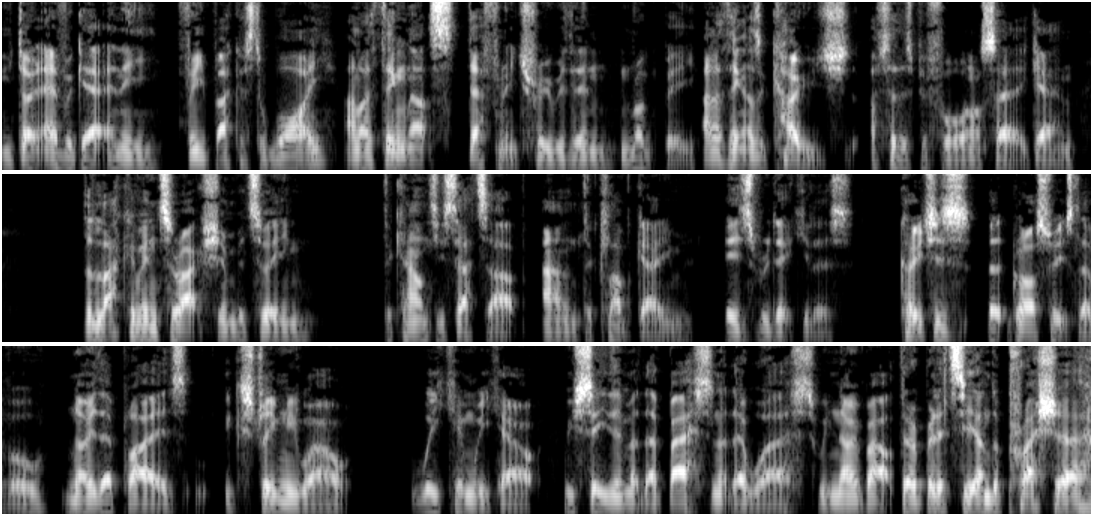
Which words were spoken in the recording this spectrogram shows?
you don't ever get any feedback as to why. And I think that's definitely true within rugby. And I think as a coach, I've said this before and I'll say it again, the lack of interaction between the county setup and the club game is ridiculous. Coaches at grassroots level know their players extremely well week in, week out. We see them at their best and at their worst. We know about their ability under pressure.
